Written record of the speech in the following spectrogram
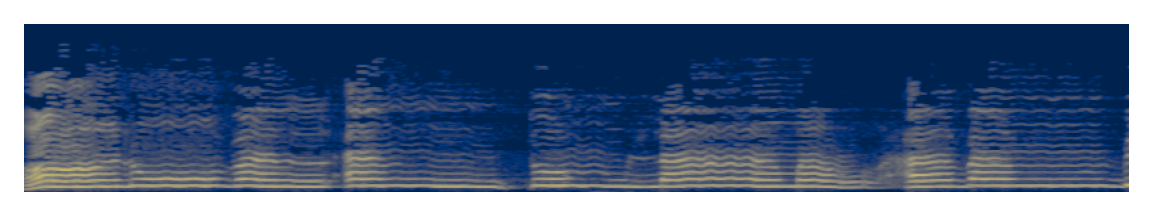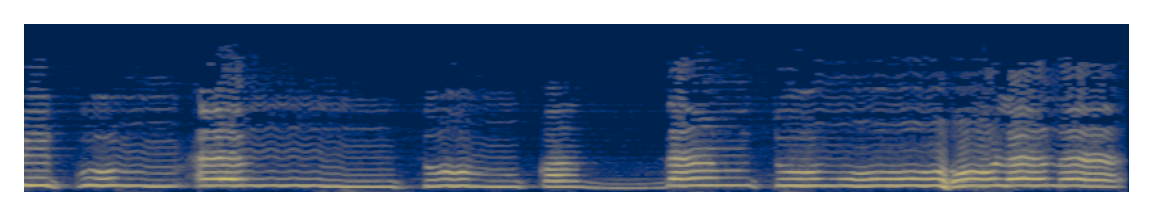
قالوا بل أنتم لا مرحبا بكم. أنتم قدمتموه لنا.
